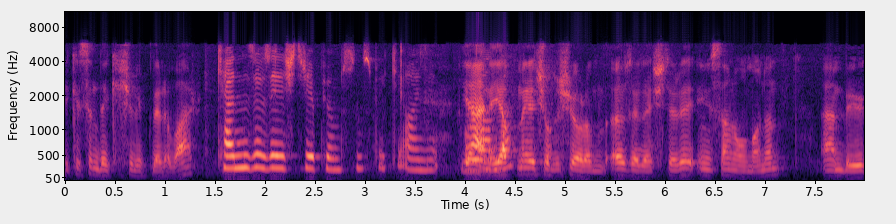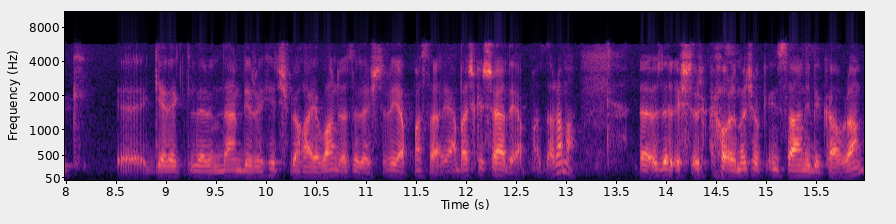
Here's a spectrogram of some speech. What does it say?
İkisinin de kişilikleri var. Kendinize öz eleştiri yapıyor musunuz peki aynı Yani oranda? yapmaya çalışıyorum. Öz eleştiri insan olmanın en büyük e, gereklilerinden biri. Hiçbir hayvan öz eleştiri yapmazlar. Yani başka şeyler de yapmazlar ama e, öz eleştiri kavramı çok insani bir kavram.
